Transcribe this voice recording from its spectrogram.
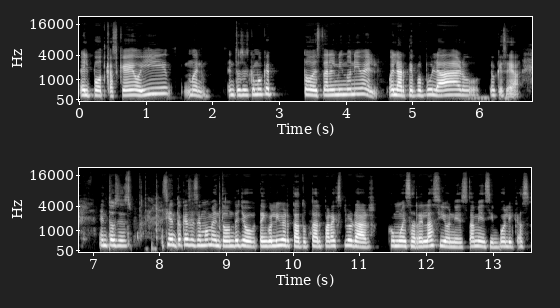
el podcast que oí, bueno, entonces como que todo está en el mismo nivel, o el arte popular o lo que sea. Entonces siento que es ese momento donde yo tengo libertad total para explorar como esas relaciones también simbólicas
